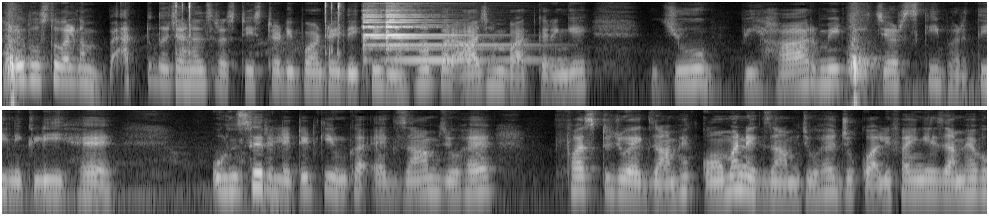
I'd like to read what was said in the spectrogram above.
हेलो दोस्तों welcome back to the channel Srishti study point देखिए, यहाँ पर आज हम बात करेंगे जो बिहार में टीचर्स की भर्ती निकली है, उनसे रिलेटेड कि उनका एग्ज़ाम जो है फ़र्स्ट जो एग्ज़ाम है, कॉमन एग्ज़ाम जो है, जो क्वालिफाइंग एग्ज़ाम है, वो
